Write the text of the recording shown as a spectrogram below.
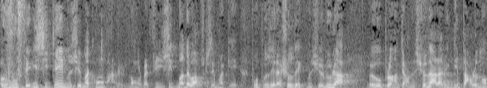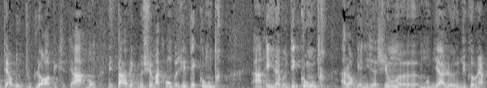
Vous félicitez Monsieur Macron? Bah, Non, je me félicite moi d'abord parce que c'est moi qui ai proposé la chose avec Monsieur Lula au plan international avec des parlementaires de toute l'Europe, etc. Bon, mais pas avec Monsieur Macron parce qu'il était contre hein, et il a voté contre à l'organisation mondiale du commerce.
